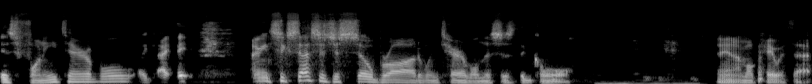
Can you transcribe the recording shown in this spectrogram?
is funny terrible? Like I, I, I mean, success is just so broad when terribleness is the goal. and I'm okay with that.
